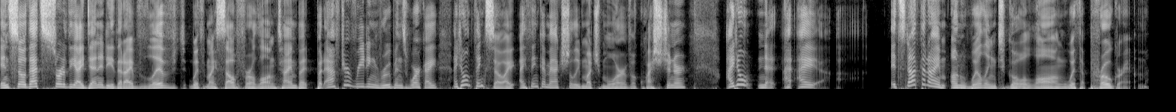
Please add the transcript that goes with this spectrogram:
And so that's sort of the identity that I've lived with myself for a long time. But but after reading Rubin's work, I, I don't think so. I, I think I'm actually much more of a questioner. I don't I, I it's not that I'm unwilling to go along with a program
